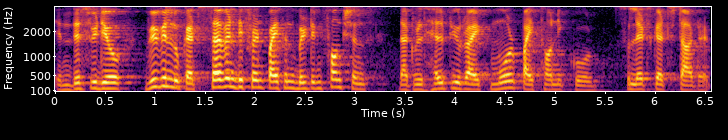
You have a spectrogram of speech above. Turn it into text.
In this video, we will look at 7 different Python built-in functions that will help you write more Pythonic code. So let's get started.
